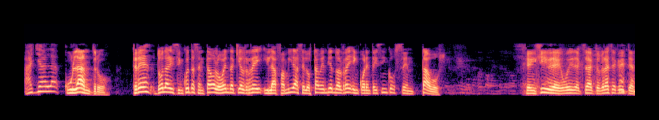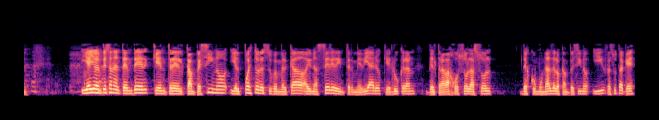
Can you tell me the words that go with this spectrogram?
Ayala culantro, 3 dólares y 50 centavos lo vende aquí el rey y la familia se lo está vendiendo al rey en 45 centavos. Jengibre, exacto. Gracias, Cristian. Y ellos empiezan a entender que entre el campesino y el puesto en el supermercado hay una serie de intermediarios que lucran del trabajo sol a sol descomunal de los campesinos y resulta que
